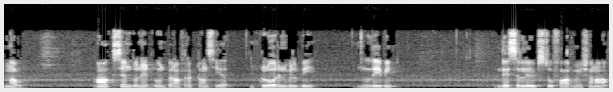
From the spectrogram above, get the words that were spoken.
Now oxygen donate lone pair of electrons here. Chlorine will be leaving. This leads to formation of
